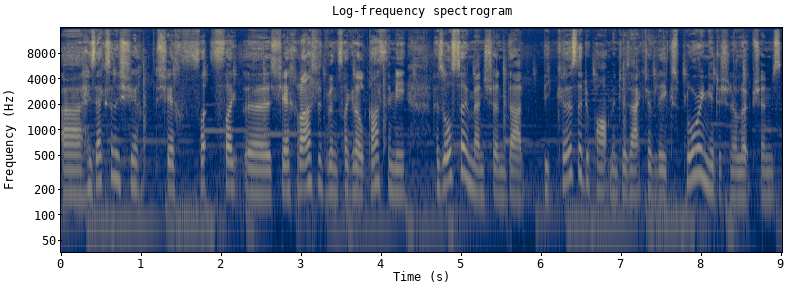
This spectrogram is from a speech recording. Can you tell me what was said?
Uh, His Excellency Sheikh, Sheikh, uh, Sheikh Rashid bin Saqr Al Qasimi has also mentioned that because the department is actively exploring additional options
